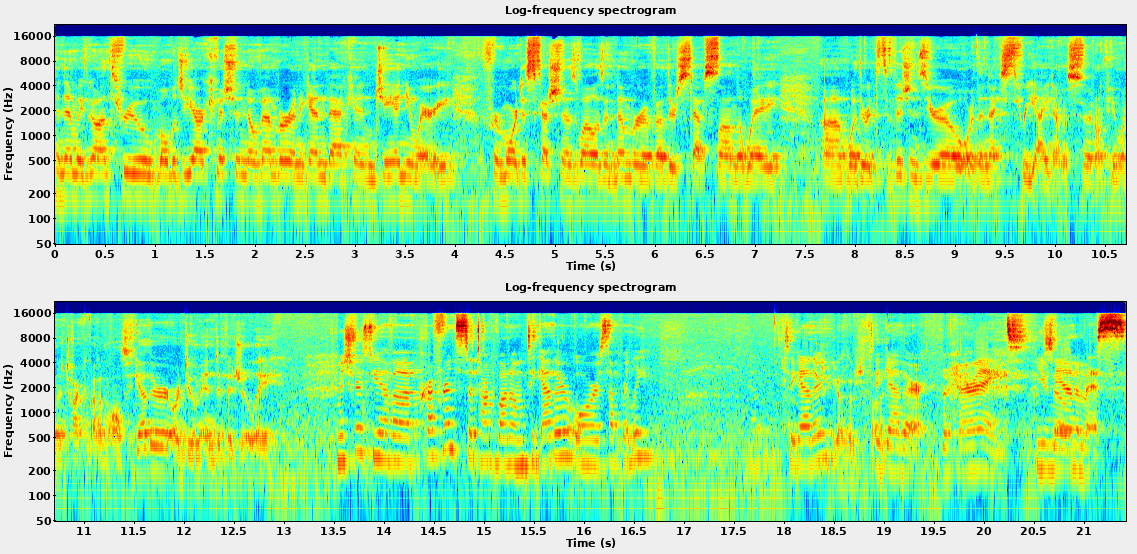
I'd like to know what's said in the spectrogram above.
and then we've gone through Mobile GR Commission in November and again back in January for more discussion as well as a number of other steps along the way, um, whether it's the Vision Zero or the next three items. So I don't know if you want to talk about them all together or do them individually. Commissioners, do you have a preference to talk about them together or separately? Together? Together's fine. Together. All right. Unanimous.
